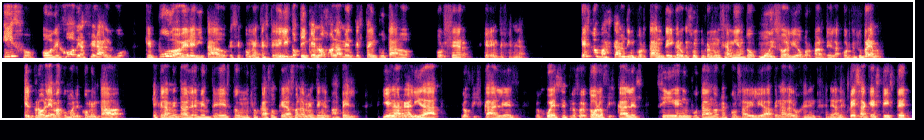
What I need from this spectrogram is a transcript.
hizo o dejó de hacer algo que pudo haber evitado que se cometa este delito y que no solamente está imputado por ser gerente general. Esto es bastante importante y creo que es un pronunciamiento muy sólido por parte de la Corte Suprema. El problema, como les comentaba, es que lamentablemente esto en muchos casos queda solamente en el papel. Y en la realidad, los fiscales, los jueces, pero sobre todo los fiscales, siguen imputando responsabilidad penal a los gerentes generales. Pese a que existe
